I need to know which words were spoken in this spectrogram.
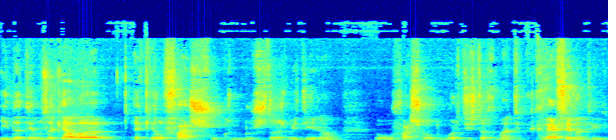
ainda temos aquela, aquele facho que nos transmitiram, o facho do artista romântico, que deve ser mantido.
